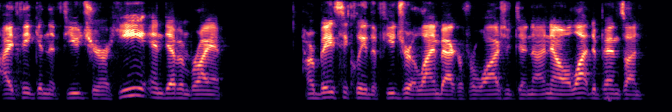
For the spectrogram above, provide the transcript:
I think in the future, he and Deven Bryant are basically the future at linebacker for Washington. I know a lot depends on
